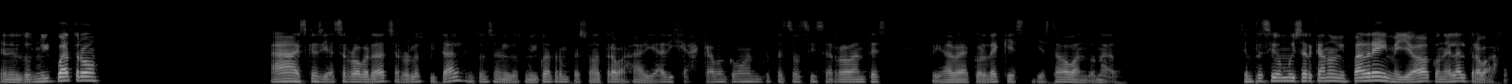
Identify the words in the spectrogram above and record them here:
En el 2004. Ah, es que ya cerró, ¿verdad? Cerró el hospital. Entonces en el 2004 empezó a trabajar. Ya dije, ah, ¿cómo empezó si cerró antes? Pero ya me acordé que ya estaba abandonado. Siempre he sido muy cercano a mi padre y me llevaba con él al trabajo.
